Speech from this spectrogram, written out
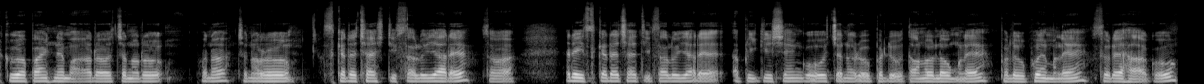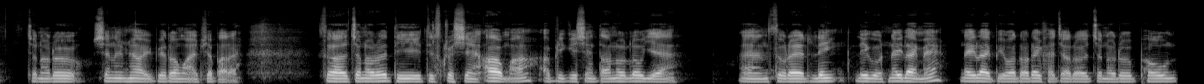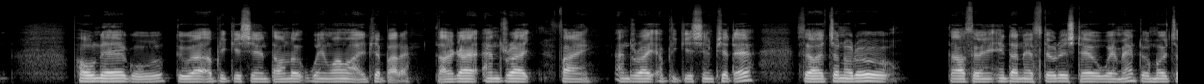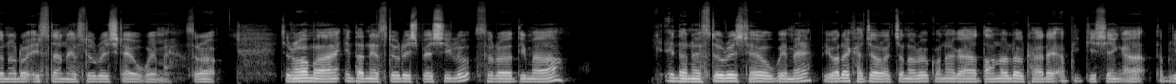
အခုအပိုင်းနှစ်မှာတော့ကျွန်တော်တို့ဘောနော်ကျွန်တော်တို့ scatter charge တည်ဆောက်လို့ရတယ်ဆိုတော့အဲ့ဒီ scatter charge တည်ဆောက်လို့ရတဲ့ application ကိုကျွန်တော်တို့ဘယ်လို download လုပ်မလဲဘယ်လိုဖွင့်မလဲဆိုတဲ့ဟာကိုကျွန်တော်တို့ရှင်းလင်းပြပြတော့မှာဖြစ်ပါတယ်ဆိုတော့ကျွန်တော်တို့ဒီ description အောက်မှာ application download လုပ်ရန် and ဆိုတဲ့ link လေးကိုနှိပ်လိုက်မယ်နှိပ်လိုက်ပြီးတော့တဲ့ခါကျတော့ကျွန်တော်တို့ဖုန်းဖုန်းထဲကိုသူက application download ဝင်သွားမှာဖြစ်ပါတယ်ဒါက Android file Android application ဖြစ်တယ်ဆိုတော့ကျွန်တော်တို့ဒါဆိုရင် internet storage ထဲကိုဝင်မယ်တို့မဟုတ်ကျွန်တော်တို့ external storage ထဲကိုဝင်မယ်ဆိုတော့ကျွန်တော်တို့မှာ internet storage ပဲရှိလို့ဆိုတော့ဒီမှာ internet storage ထဲကိုဝင်မယ်ပြီးတော့ခါကျတော့ကျွန်တော်တို့ခုနက download လုပ်ထားတဲ့ application က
